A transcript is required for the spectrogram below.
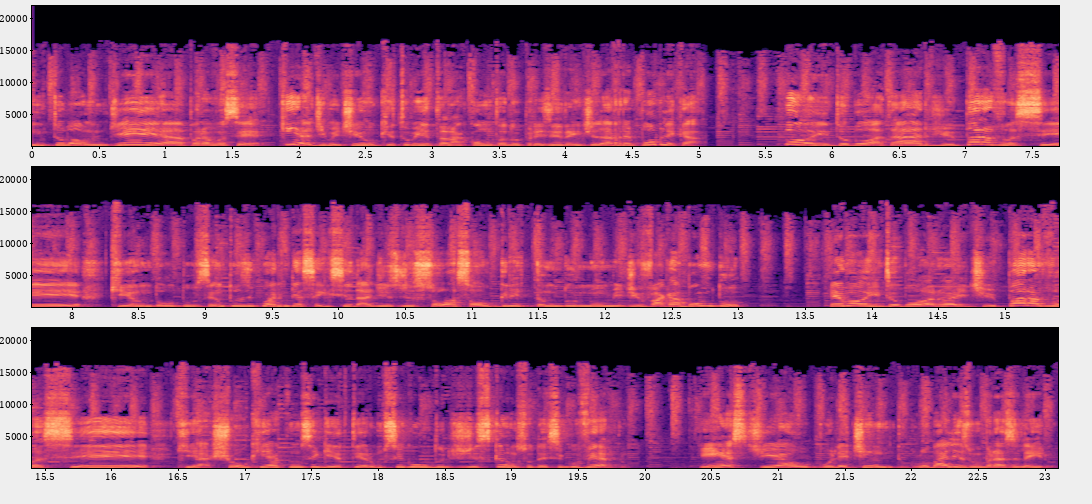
Muito bom dia para você que admitiu que tuita na conta do presidente da República. Muito boa tarde para você que andou 246 cidades de sol a sol gritando o nome de vagabundo. E muito boa noite para você que achou que ia conseguir ter um segundo de descanso desse governo. Este é o Boletim do Globalismo Brasileiro,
